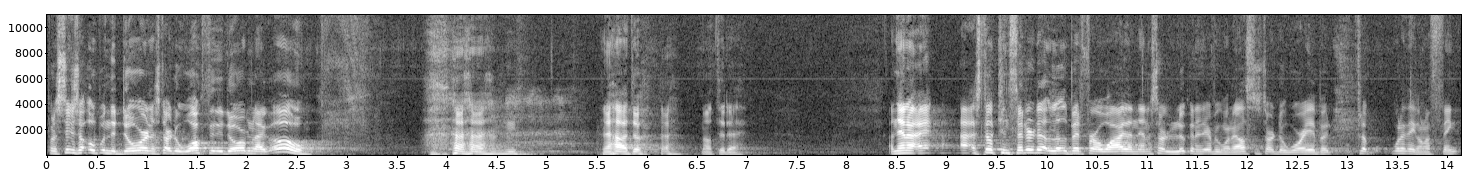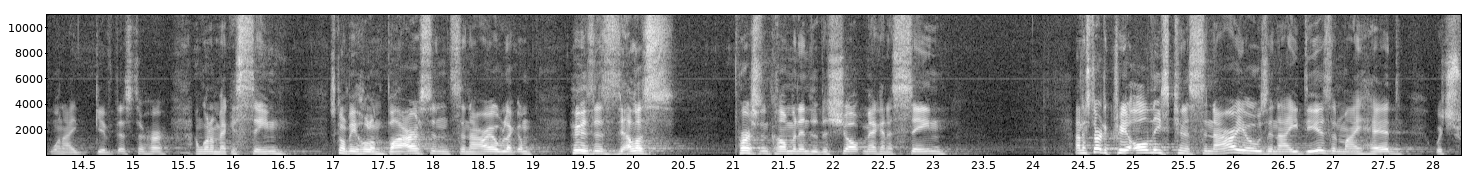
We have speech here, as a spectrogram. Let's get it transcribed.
but as soon as I opened the door and I started to walk through the door, I'm like, oh, no, not today. And then I, I still considered it a little bit for a while, and then I started looking at everyone else and started to worry about what are they going to think when I give this to her? I'm going to make a scene. It's going to be a whole embarrassing scenario. Like, um, who is this zealous person coming into the shop making a scene? And I started to create all these kind of scenarios and ideas in my head, which,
